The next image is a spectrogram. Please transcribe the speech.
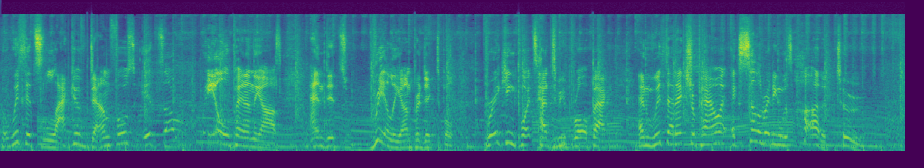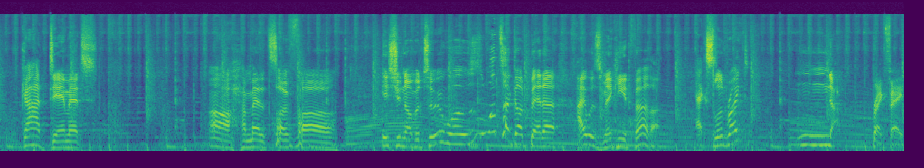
but with its lack of downforce, it's a real pain in the ass, and it's really unpredictable. Braking points had to be brought back, and with that extra power, accelerating was harder too. God damn it. Oh, I made it so far. Issue number two was, once I got better, I was making it further. Excellent, right? No. Brake fade.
